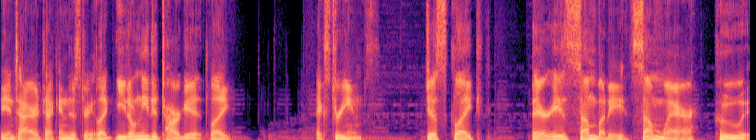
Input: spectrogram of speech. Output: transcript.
the entire tech industry. Like you don't need to target like extremes. Just like there is somebody somewhere who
